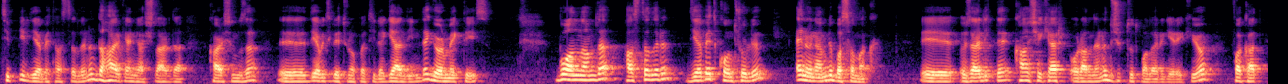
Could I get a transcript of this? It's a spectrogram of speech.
tip 1 diyabet hastalarının daha erken yaşlarda karşımıza e, diyabetik retinopati ile geldiğini de görmekteyiz. Bu anlamda hastaların diyabet kontrolü en önemli basamak. Ee, özellikle kan şeker oranlarını düşük tutmaları gerekiyor. Fakat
